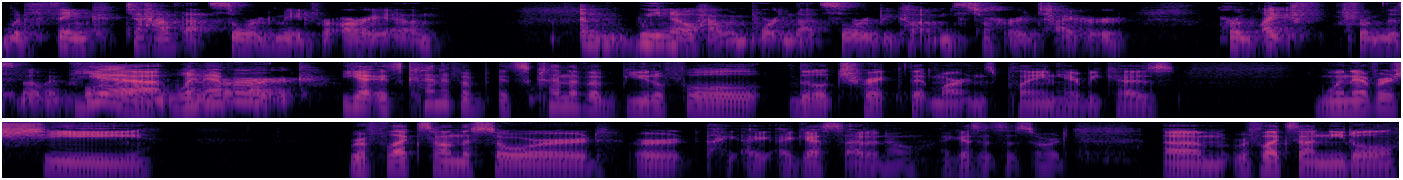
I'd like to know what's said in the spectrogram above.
would think to have that sword made for Arya. And we know how important that sword becomes to her entire her life from this moment forward. Yeah, and- and her whenever. Yeah, it's kind of a it's kind of a beautiful little trick that Martin's playing here because whenever she reflects on the sword, or I, I, I guess I don't know, I guess it's a sword, um, reflects on Needle,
